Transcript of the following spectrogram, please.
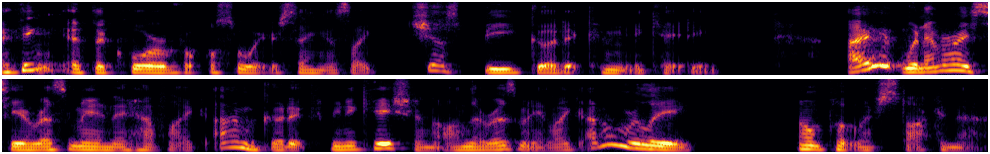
i think at the core of also what you're saying is like just be good at communicating i whenever i see a resume and they have like i'm good at communication on their resume like i don't really i don't put much stock in that.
